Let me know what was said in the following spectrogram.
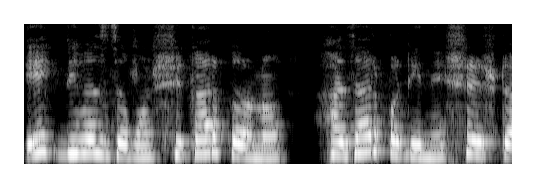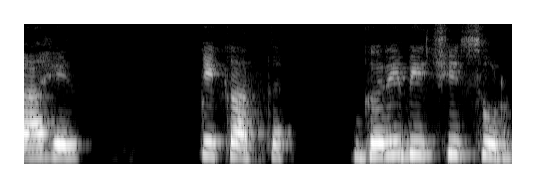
एक दिवस जगून शिकार करणं हजार पटीने श्रेष्ठ आहे. एकाहत्तर. गरिबीची सूड.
